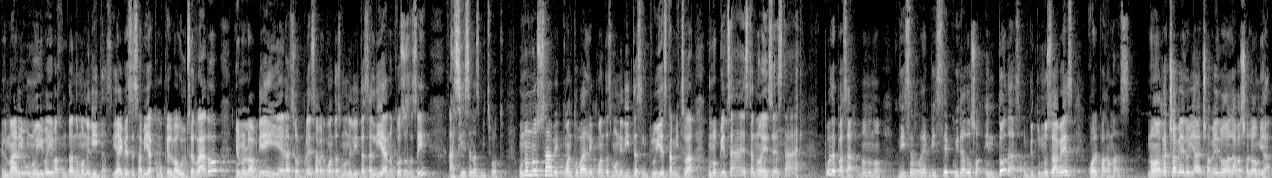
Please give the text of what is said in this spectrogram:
El Mario uno iba iba juntando moneditas y hay veces había como que el baúl cerrado y uno lo abría y era sorpresa ver cuántas moneditas salían o cosas así. Así es en las mitzvot. Uno no sabe cuánto vale, cuántas moneditas incluye esta mitzvah. Uno piensa, ah, esta no es, esta... Puede pasar. No, no, no. Dice Revi, sé cuidadoso en todas, porque tú no sabes cuál paga más. No haga Chabelo ya, Chabelo, alaba Shalom ya.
